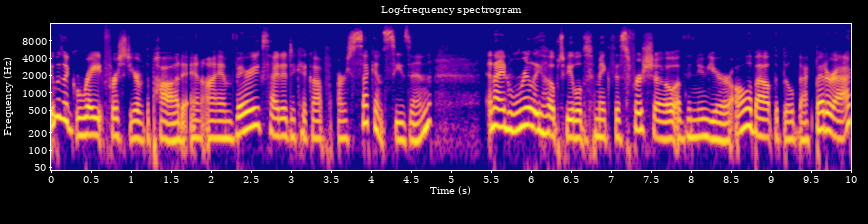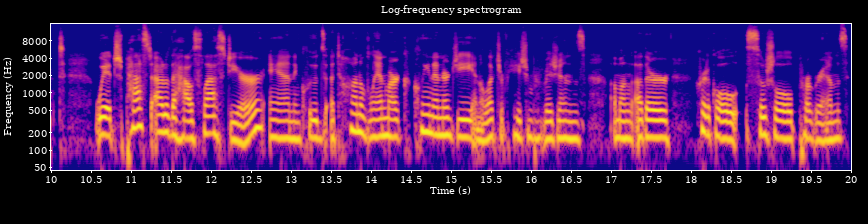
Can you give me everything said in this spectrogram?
It was a great first year of the pod, and I am very excited to kick off our second season and I'd really hoped to be able to make this first show of the new year all about the Build Back Better Act, which passed out of the House last year and includes a ton of landmark clean energy and electrification provisions, among other critical social programs.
